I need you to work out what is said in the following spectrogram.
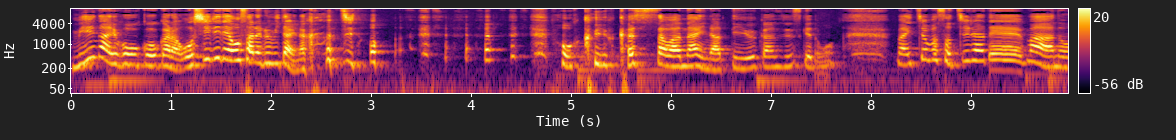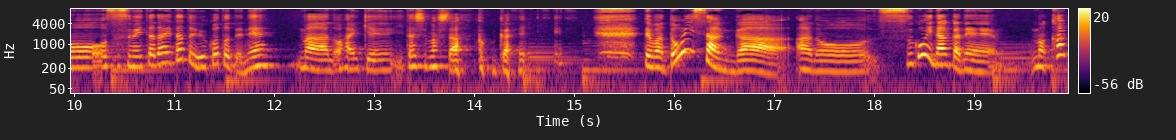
見えない方向からお尻で押されるみたいな感じの 奥ゆかしさはないなっていう感じですけども。まあ、一応そちらで、まあ、あのお勧めいただいたということでね、まあ、あの拝見いたしました 今回。でまあ土井さんがあのすごいなんかね、まあ、か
